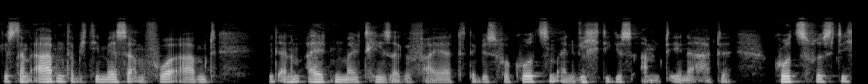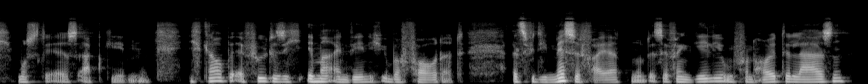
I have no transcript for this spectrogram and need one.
Gestern Abend habe ich die Messe am Vorabend mit einem alten Malteser gefeiert, der bis vor kurzem ein wichtiges Amt innehatte. Kurzfristig musste er es abgeben. Ich glaube, er fühlte sich immer ein wenig überfordert. Als wir die Messe feierten und das Evangelium von heute lasen,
